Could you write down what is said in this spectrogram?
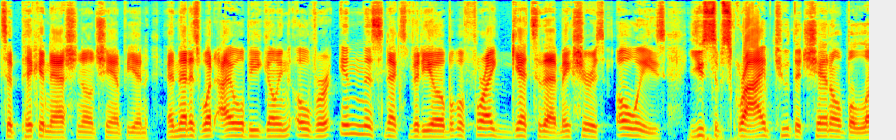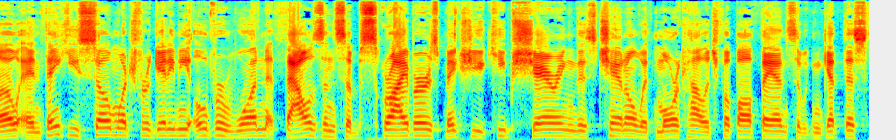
to pick a national champion, and that is what I will be going over in this next video. But before I get to that, make sure as always you subscribe to the channel below, and thank you so much for getting me over 1,000 subscribers. Make sure you keep sharing this channel with more college football fans so we can get this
